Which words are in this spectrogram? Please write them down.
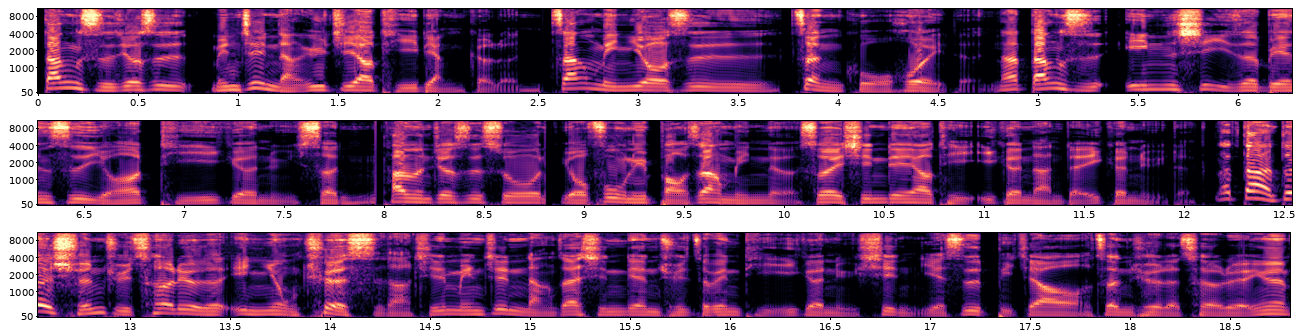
当时就是民进党预计要提两个人，张明佑是正国会的，那当时英系这边是有要提一个女生，他们就是说有妇女保障名额，所以新店要提一个男的，一个女的。那当然对选举策略的应用确实啦，其实民进党在新店区这边提一个女性也是比较正确的策略，因为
